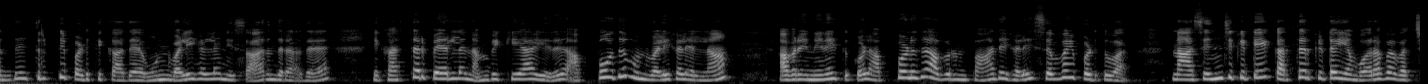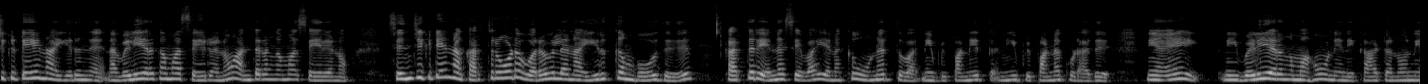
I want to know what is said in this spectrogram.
வந்து திருப்திப்படுத்திக்காத உன் வழிகளில் நீ சார்ந்துடாத நீ கர்த்தர் பேரில் நம்பிக்கையாக இரு. அப்போது உன் வழிகள் எல்லாம் அவரை நினைத்துக்கொள். அப்பொழுது அவரின் பாதைகளை செவ்வைப்படுத்துவார் நான் செஞ்சுக்கிட்டே கர்த்தர்கிட்ட என் உறவை வச்சுக்கிட்டே நான் இருந்தேன். நான் வெளியரங்கமாக செய்கிறேனோ அந்தரங்கமாக செய்கிறேனோ செஞ்சுக்கிட்டே நான் கர்த்தரோட உறவில் நான் இருக்கும்போது கர்த்தர் என்ன செய்வார்? எனக்கு உணர்த்துவார். நீ இப்படி பண்ணியிருக்க நீ இப்படி பண்ணக்கூடாது. நீ நீ வெளியரங்கமாகவும் உன்னை நீ காட்டணும். நீ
